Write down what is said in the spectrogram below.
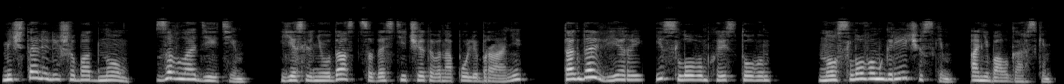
мечтали лишь об одном — завладеть им. Если не удастся достичь этого на поле брани, тогда верой и словом Христовым, но словом греческим, а не болгарским.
